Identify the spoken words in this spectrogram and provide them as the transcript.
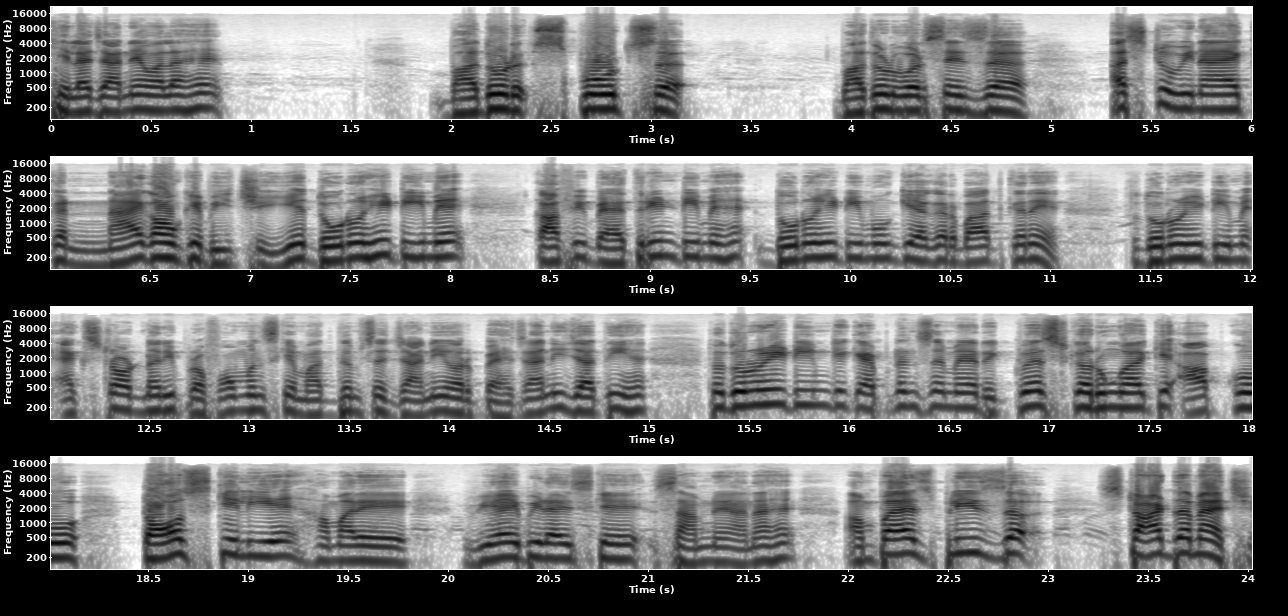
खेला जाने वाला है। भादुड़ स्पोर्ट्स, भादुड़ वर्सेस अष्टविनायक नायगांव के बीच। ये दोनों ही टीमें काफ़ी बेहतरीन टीमें हैं। दोनों ही टीमों की अगर बात करें तो दोनों ही टीमें एक्स्ट्राऑर्डनरी परफॉर्मेंस के माध्यम से जानी और पहचानी जाती हैं। तो दोनों ही टीम के कैप्टन से मैं रिक्वेस्ट करूँगा कि आपको टॉस के लिए हमारे वीआईपी डाइस के सामने आना है। Umpires please start the match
